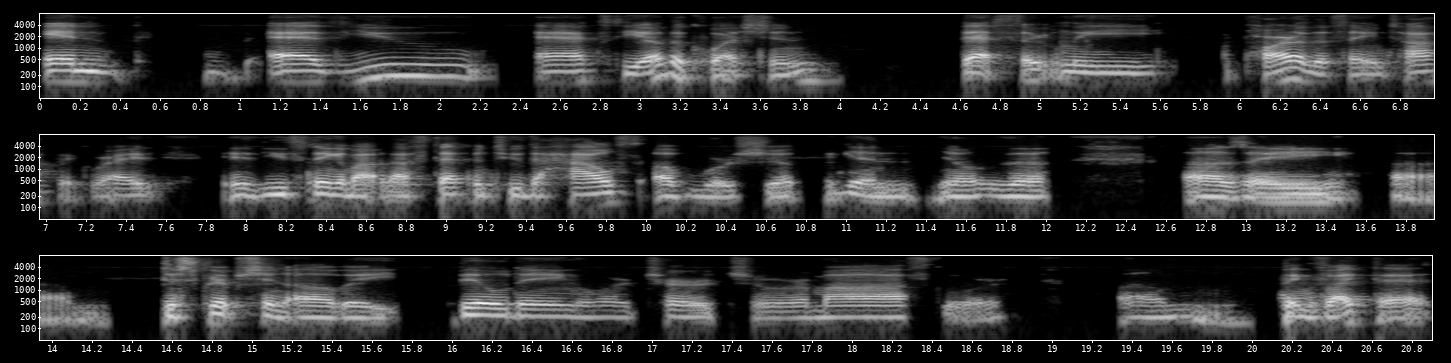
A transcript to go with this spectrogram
and as you asked the other question, that's certainly part of the same topic, right? If you think about I step into the house of worship, again, you know, the as a um, description of a building or a church or a mosque or um, things like that.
